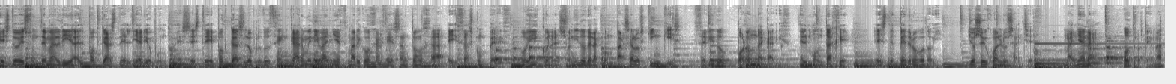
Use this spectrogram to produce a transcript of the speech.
Esto es Un Tema al Día, el podcast del diario.es. Este podcast lo producen Carmen Ibáñez, Marco García Santonja e Izaskun Pérez. Hoy con el sonido de la comparsa Los Kinkis, cedido por Onda Cádiz. El montaje es de Pedro Godoy. Yo soy Juan Luis Sánchez. Mañana, otro tema.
